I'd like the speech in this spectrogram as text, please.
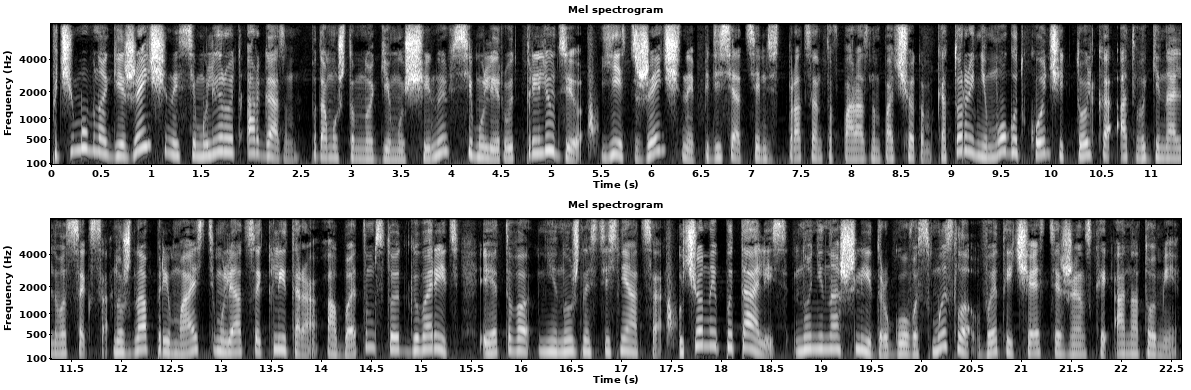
Почему многие женщины симулируют оргазм? Потому что многие мужчины симулируют прелюдию. Есть женщины, 50-70% по разным подсчетам, которые не могут кончить только от вагинального секса. Нужна прямая стимуляция клитора. Об этом стоит говорить, и этого не нужно стесняться. Ученые пытались, но не нашли другого смысла в этой части женской анатомии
